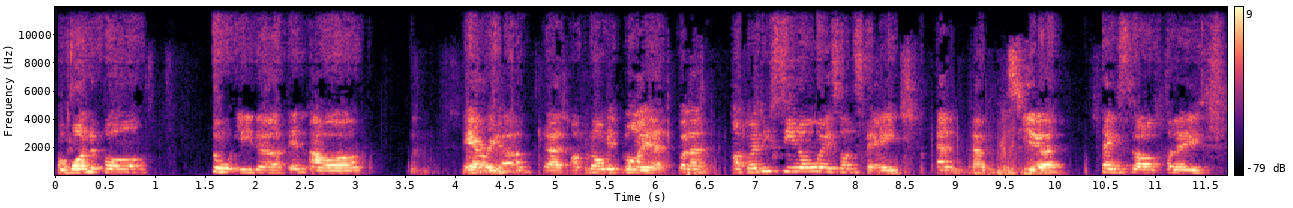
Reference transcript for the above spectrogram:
a wonderful thought leader in our area that I've long admired, but I've only seen always on stage. And um, this year, thanks to our colleagues,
